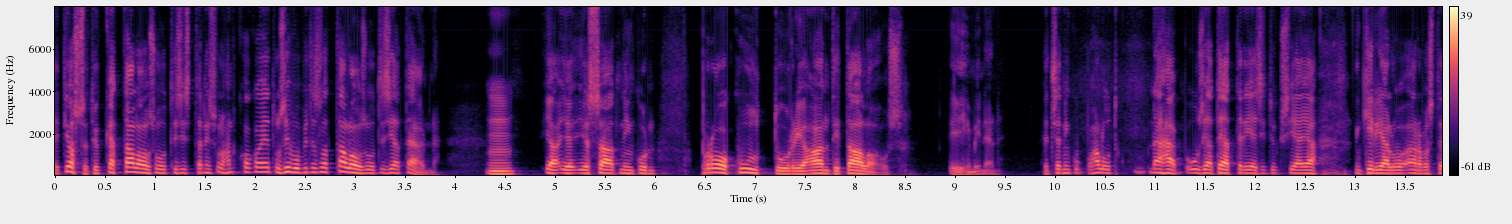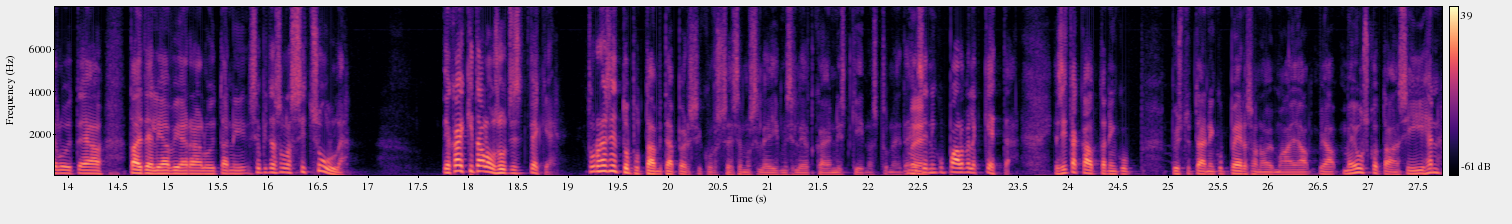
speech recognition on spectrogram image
Et jos sä tykkäät talousuutisista, niin sulhan koko etusivu pitäisi olla talousuutisia täynnä. Mm. Ja, ja jos sä oot niin kuin pro-kulttuuri ja antitalous ihminen, että sä niin haluat nähdä uusia teatteriesityksiä ja kirjailuarvosteluita ja taiteilijavierailuita, niin se pitäisi olla sitten sulle. Ja kaikki talousuutiset veke. Turha sen tuputtaa mitään pörssikursseja sellaisille ihmisille, jotka ei niistä kiinnostuneita. Ei Ne. se niin palvele ketään. Ja sitä kautta niin kuin pystytään niin kuin personoimaan. Ja, ja me uskotaan siihen,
